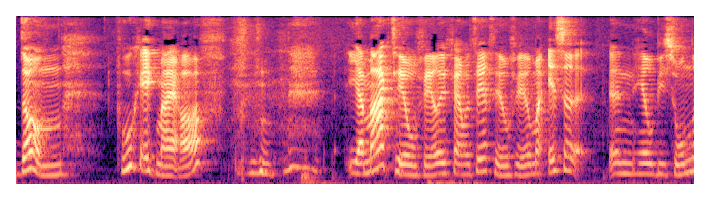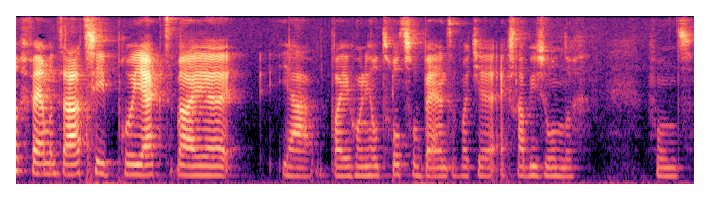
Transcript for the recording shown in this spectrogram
Dan vroeg ik mij af... Jij maakt heel veel, je fermenteert heel veel, maar is er een heel bijzonder fermentatieproject waar je, ja, waar je gewoon heel trots op bent of wat je extra bijzonder vond?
